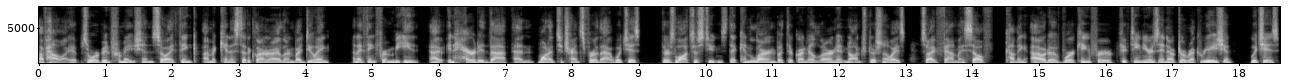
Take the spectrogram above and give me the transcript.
of how I absorb information. So I think I'm a kinesthetic learner. I learn by doing. And I think for me, I inherited that and wanted to transfer that, which is there's lots of students that can learn, but they're going to learn in non-traditional ways. So I found myself coming out of working for 15 years in outdoor recreation which is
